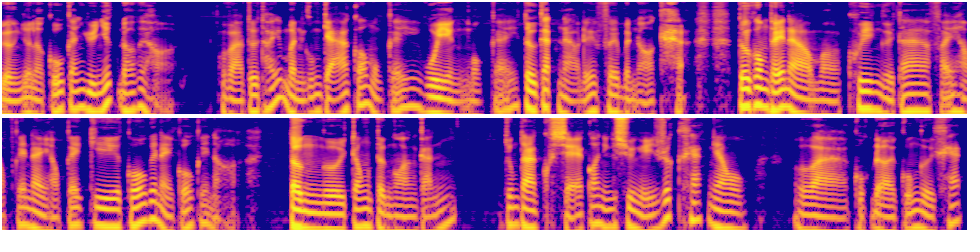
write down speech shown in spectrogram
gần như là cứu cánh duy nhất đối với họ. Và tôi thấy mình cũng chả có một cái quyền, một cái tư cách nào để phê bình họ cả. Tôi không thể nào mà khuyên người ta phải học cái này, học cái kia, cố cái này, cố cái nọ. Từng người trong từng hoàn cảnh, chúng ta sẽ có những cái suy nghĩ rất khác nhau và cuộc đời của người khác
